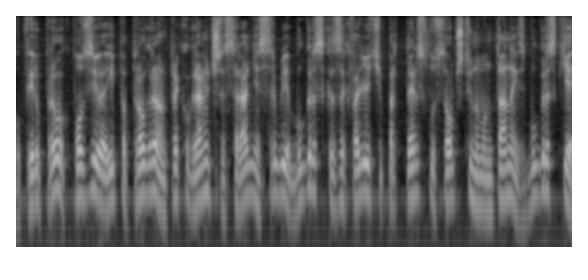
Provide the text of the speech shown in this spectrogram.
U okviru prvog poziva IPA programa prekogranične saradnje Srbije-Bugarska, zahvaljujući partnerstvu sa opštinom Montana iz Bugarske,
